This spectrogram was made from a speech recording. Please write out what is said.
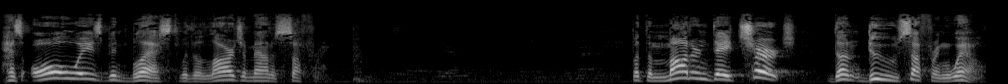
has always been blessed with a large amount of suffering. But the modern day church doesn't do suffering well.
